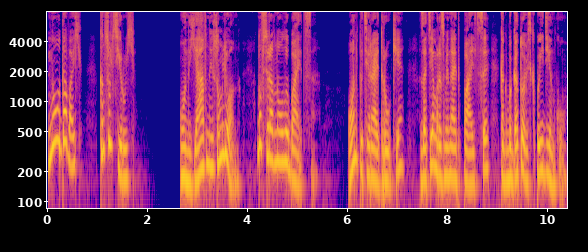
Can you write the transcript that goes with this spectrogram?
«Ну, давай, консультируй». Он явно изумлен, но все равно улыбается. Он потирает руки, затем разминает пальцы, как бы готовясь к поединку,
